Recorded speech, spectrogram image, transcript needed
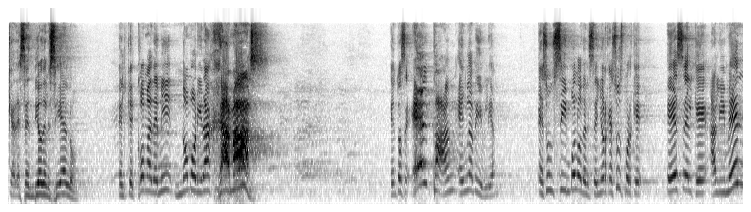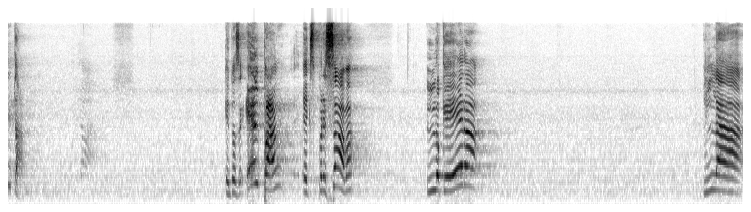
que descendió del cielo. El que coma de mí no morirá jamás. Entonces, el pan en la Biblia es un símbolo del Señor Jesús porque es el que alimenta. Entonces, el pan expresaba lo que era la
